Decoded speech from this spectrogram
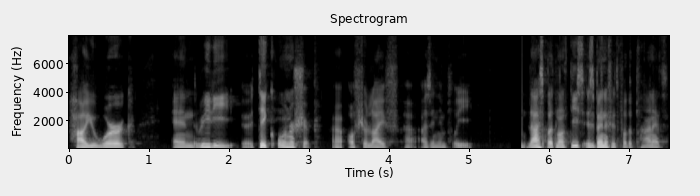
how you work, and really uh, take ownership uh, of your life uh, as an employee. Last but not least is benefit for the planet.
